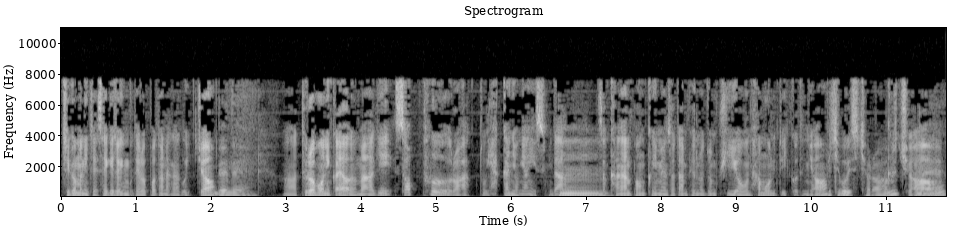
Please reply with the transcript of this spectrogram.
지금은 이제 세계적인 무대로 뻗어나가고 있죠. 네네. 어, 들어보니까요, 음악이 surf rock도 약간 영향이 있습니다. 음. 그래서 강한 펑크이면서 한편으로 좀 귀여운 하모니도 있거든요. 비치보이스처럼. 그렇죠. 네.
